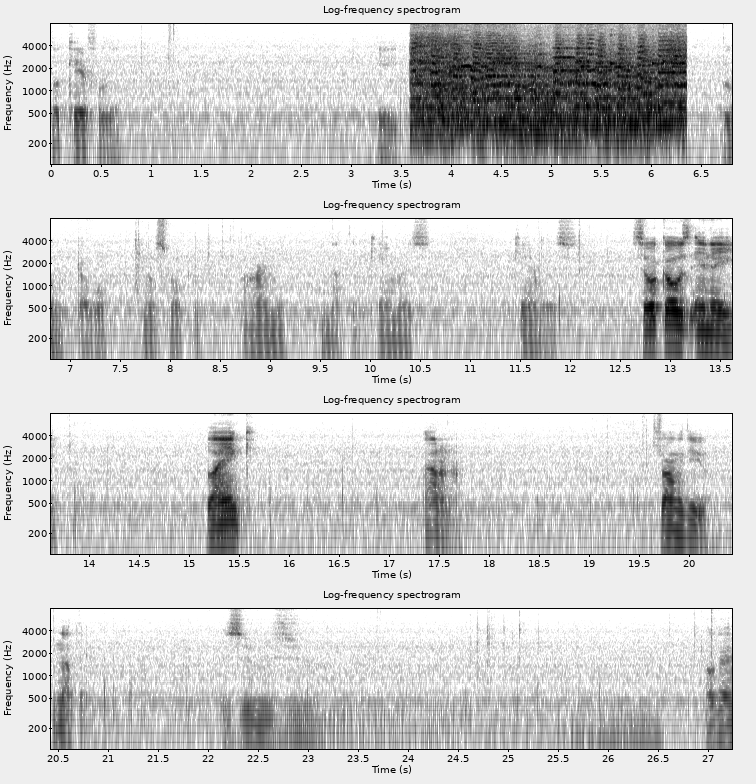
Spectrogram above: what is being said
Look carefully. Eight. Boom, double. No smoking. Behind me, nothing. Cameras. Cameras. So it goes in a blank. I don't know. What's wrong with you? Nothing. Zoo, zoo. Okay.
